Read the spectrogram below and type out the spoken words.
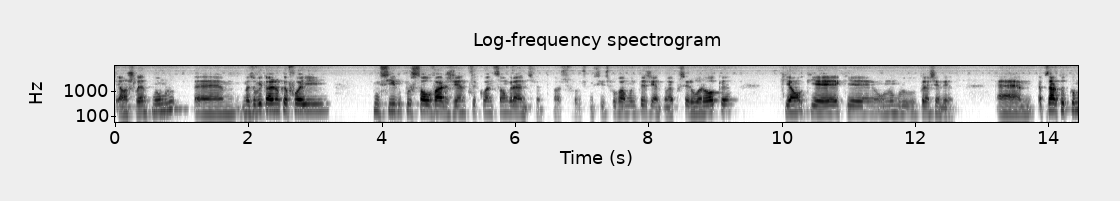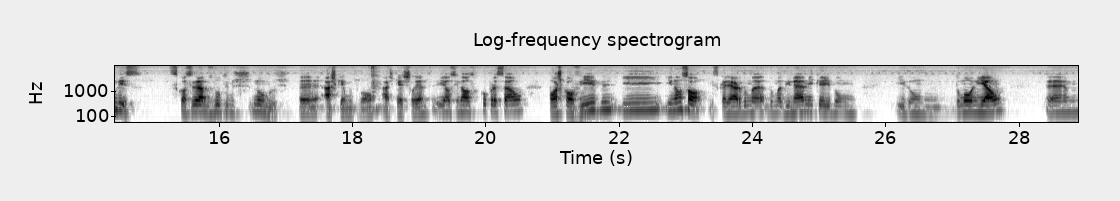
é um excelente número, ehm, mas o Vitória nunca foi conhecido por só levar gente quando são grandes. Portanto, nós fomos conhecidos por levar muita gente, não é por ser o Aroca que é um, que é, que é um número transcendente. Ehm, apesar de tudo, como disse, se considerarmos os últimos números, eh, acho que é muito bom, acho que é excelente e é um sinal de recuperação pós-Covid e, e não só, e se calhar de uma, de uma dinâmica e de, um, e de, um, de uma união ehm,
